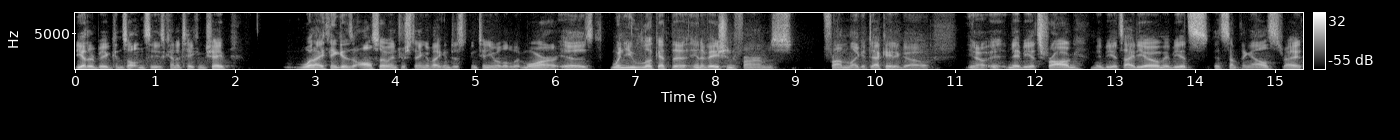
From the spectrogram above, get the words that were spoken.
the other big consultancies kind of taking shape. What I think is also interesting, if I can just continue a little bit more, is when you look at the innovation firms from like a decade ago, you know, it, maybe it's Frog, maybe it's IDEO, maybe it's it's something else, right?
